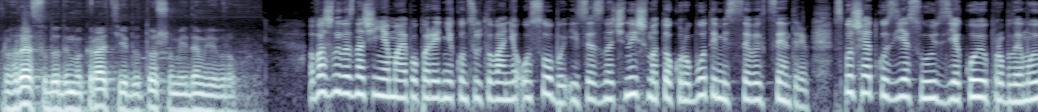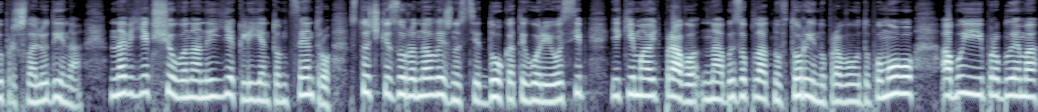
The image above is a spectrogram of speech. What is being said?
прогресу до демократії, до того, що ми йдемо в Європу. Важливе значення має попереднє консультування особи, і це значний шматок роботи місцевих центрів. Спочатку з'ясують, з якою проблемою прийшла людина. Навіть якщо вона не є клієнтом центру, з точки зору належності до категорії осіб, які мають право на безоплатну вторинну правову допомогу, або її проблема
